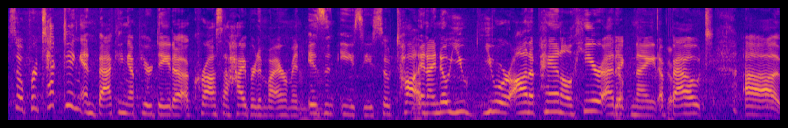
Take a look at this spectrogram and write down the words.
So protecting and backing up your data across a hybrid environment mm -hmm. isn't easy. So, yep. and I know you, you were on a panel here at yep. Ignite yep. about uh,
